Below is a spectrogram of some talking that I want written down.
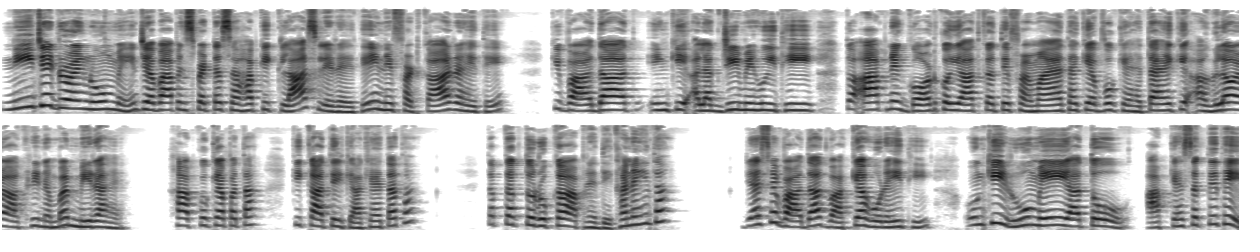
नीचे ड्राइंग रूम में जब आप इंस्पेक्टर साहब की क्लास ले रहे थे, इन्हें फटकार रहे थे कि वारदात इनकी अलगजी में हुई थी तो आपने गॉड को याद करते फरमाया था कि अब वो कहता है कि अगला और आखिरी नंबर मेरा है। आपको क्या पता कि कातिल क्या कहता था? तब तक तो रुका, आपने देखा नहीं था। जैसे वारदात वाक्य हो रही थी, उनकी रूह में या तो आप कह सकते थे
